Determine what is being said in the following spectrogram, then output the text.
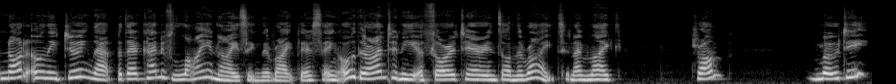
not only doing that, but they're kind of lionizing the right. They're saying, oh, there aren't any authoritarians on the right. And I'm like, Trump, Modi,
